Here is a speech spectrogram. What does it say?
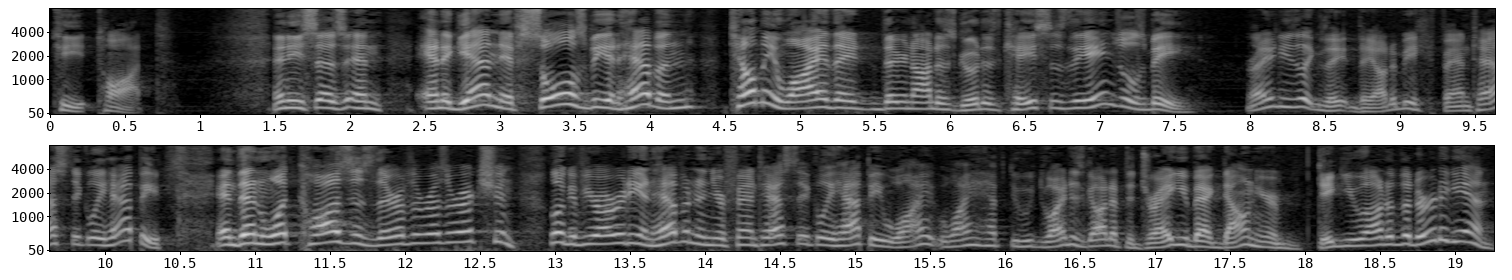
te- taught. And he says, and, and again, if souls be in heaven, tell me why they, they're not as good a case as the angels be right? He's like, they, they ought to be fantastically happy. And then what causes there of the resurrection? Look, if you're already in heaven and you're fantastically happy, why, why, have to, why does God have to drag you back down here and dig you out of the dirt again?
